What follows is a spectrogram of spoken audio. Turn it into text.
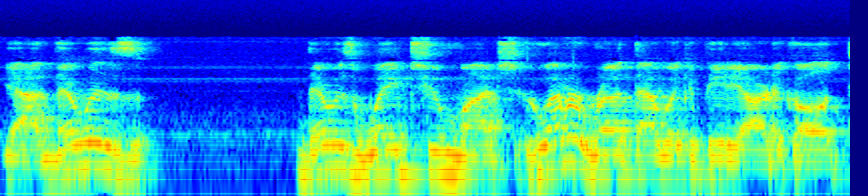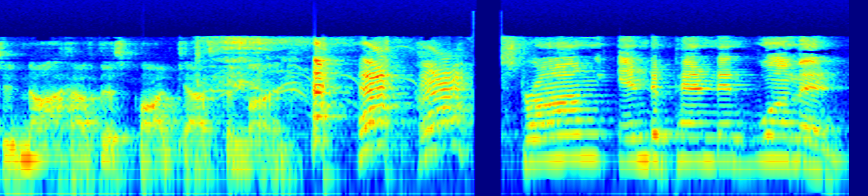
Yeah, there was there was way too much. Whoever wrote that Wikipedia article did not have this podcast in mind. strong, independent woman.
